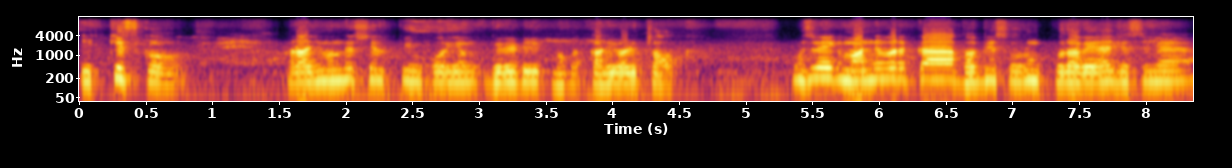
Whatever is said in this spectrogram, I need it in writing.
इक्कीस को राजमंदिर शिल्प इम्पोरियम गिरिडीह कालीवाड़ी चौक। उसमें एक मान्यवर का भव्य शोरूम खोला गया है, जिसमें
